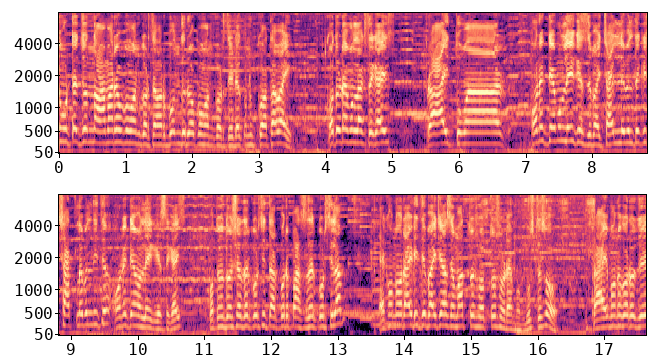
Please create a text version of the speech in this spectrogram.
ইমুটটার জন্য আমার অপমান করছে, আমার বন্ধুর অপমান করছে। এটা কোনো কথা ভাই। কত ডায়মন্ড লাগছে গাইস প্রায় তোমার অনেক ডায়মন্ড লেগে গেছে ভাই। চার লেভেল থেকে সাত লেভেল নিতে অনেক ডায়মন্ড লেগে গেছে গাইস প্রথমে দশ হাজার করছি, তারপরে পাঁচ হাজার করছিলাম। এখন ওর আইডিতে বাইচে আছে মাত্র সতেরোশো ডায়মন্ড বুঝতেছো? প্রায় মনে করো যে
